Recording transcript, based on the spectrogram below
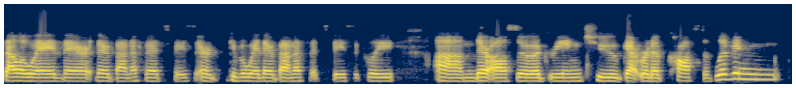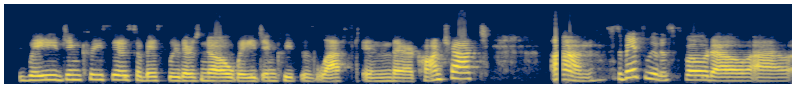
sell away their their benefits base or give away their benefits basically. Um, they're also agreeing to get rid of cost of living wage increases. So basically there's no wage increases left in their contract. Um, so basically this photo uh,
